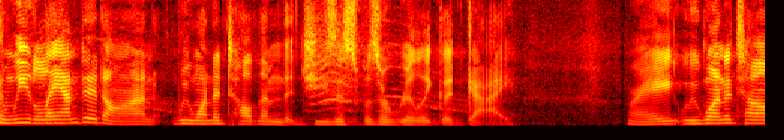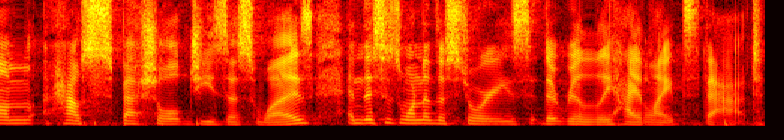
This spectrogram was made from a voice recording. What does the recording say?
And we landed on we want to tell them that Jesus was a really good guy right? We want to tell them how special Jesus was. And this is one of the stories that really highlights that.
